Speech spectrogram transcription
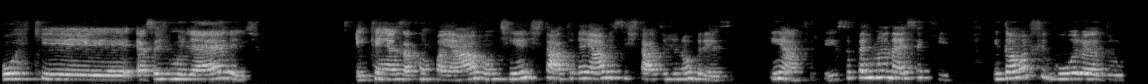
Porque essas mulheres e quem as acompanhavam tinha status, ganhava esse status de nobreza em África. Isso permanece aqui. Então, a figura do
